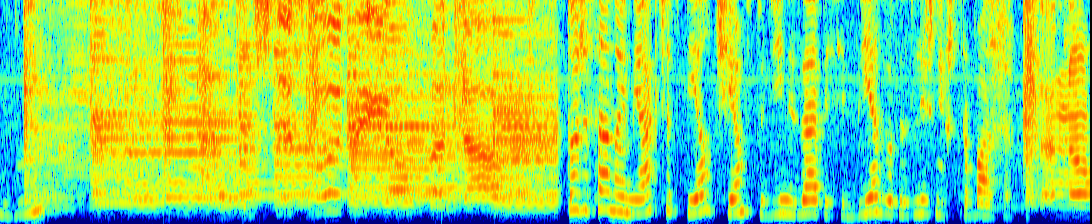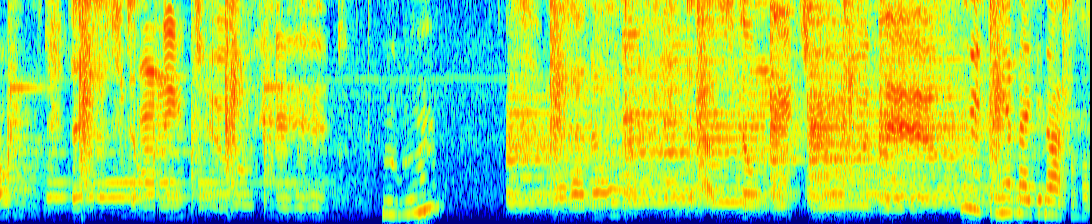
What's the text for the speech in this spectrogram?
Угу. То же самое мягче спел, чем в студийной записи, без вот излишних штробасов. Угу. Здесь примерно одинаково.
